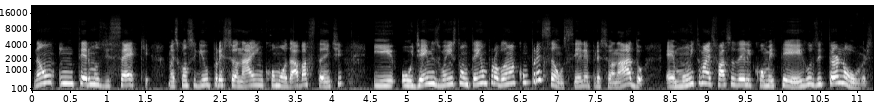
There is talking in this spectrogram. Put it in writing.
não em termos de sec, mas conseguiu pressionar e incomodar bastante. E o James Winston tem um problema com pressão. Se ele é pressionado, é muito mais fácil dele cometer erros e turnovers.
